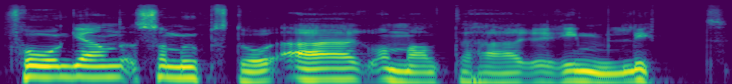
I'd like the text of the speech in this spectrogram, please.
Frågan som uppstår är om allt det här är rimligt.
